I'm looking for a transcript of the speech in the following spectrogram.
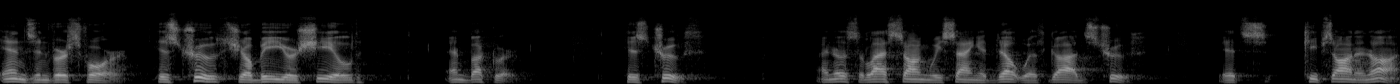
ends in verse 4 His truth shall be your shield and buckler. His truth. I noticed the last song we sang, it dealt with God's truth. It keeps on and on.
